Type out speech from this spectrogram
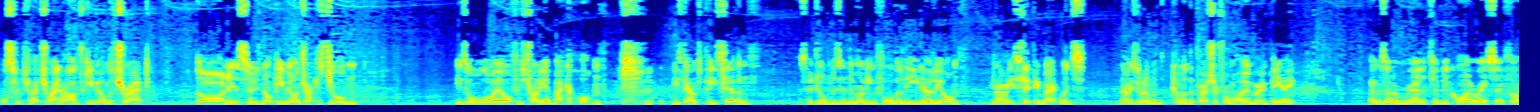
Well, switchback trying hard to keep it on the track. Oh, and so he's not keeping it on track. It's Jordan. He's all the way off. He's trying to get back on. he's down to P7. So Jordan was in the running for the lead early on. Now he's slipping backwards. Now he's going to come under pressure from Homer in P8. Homer's had a relatively quiet race so far.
